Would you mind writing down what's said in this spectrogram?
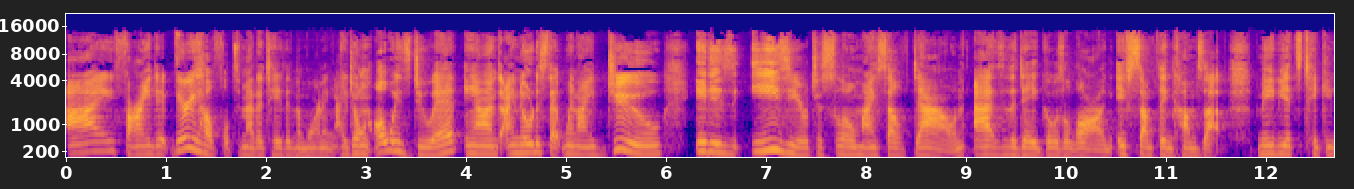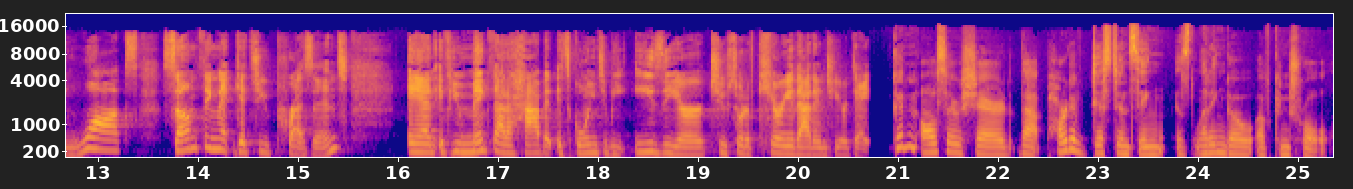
I find it very helpful to meditate in the morning. I don't always do it. And I notice that when I do, it is easier to slow myself down as the day goes along if something comes up. Maybe it's taking walks, something that gets you present. And if you make that a habit, it's going to be easier to sort of carry that into your day. Gooden also shared that part of distancing is letting go of control.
